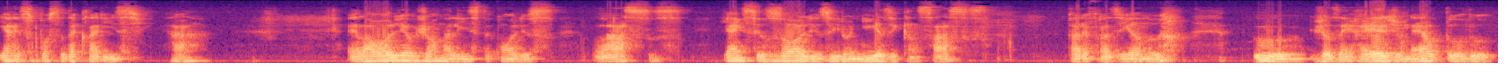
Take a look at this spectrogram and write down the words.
E a resposta da Clarice, ah, ela olha o jornalista com olhos laços e há em seus olhos ironias e cansaços parafraseando o José Régio, né, autor do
